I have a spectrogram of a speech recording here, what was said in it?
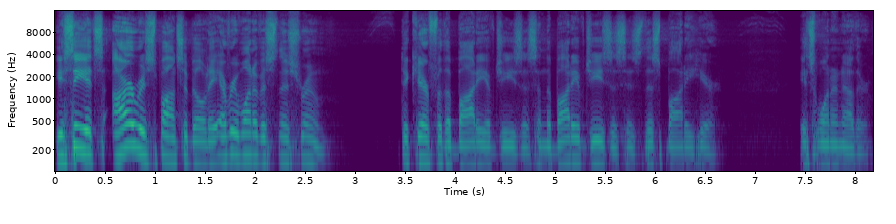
You see, it's our responsibility, every one of us in this room, to care for the body of Jesus. And the body of Jesus is this body here, it's one another.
